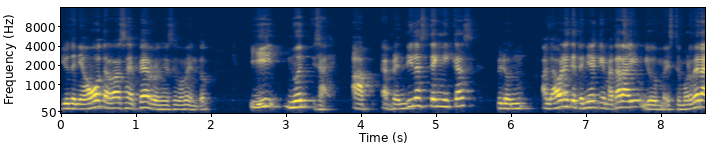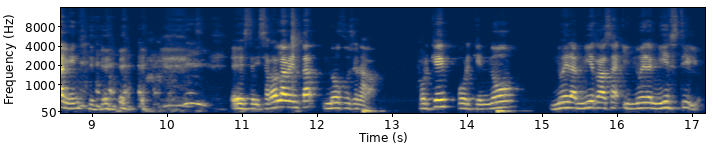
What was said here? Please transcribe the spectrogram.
Yo tenía otra raza de perro en ese momento y no, o sea, aprendí las técnicas, pero a la hora que tenía que matar a alguien, yo, este, morder a alguien este, y cerrar la venta, no funcionaba. ¿Por qué? Porque no, no era mi raza y no era mi estilo.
